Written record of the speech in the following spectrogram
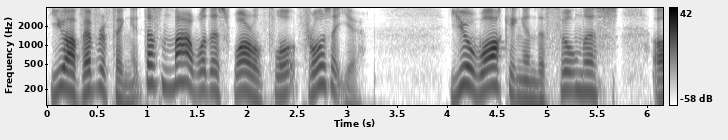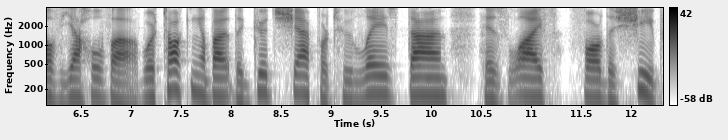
you have everything. It doesn't matter what this world flo- throws at you. You're walking in the fullness of Yahovah. We're talking about the good shepherd who lays down his life for the sheep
